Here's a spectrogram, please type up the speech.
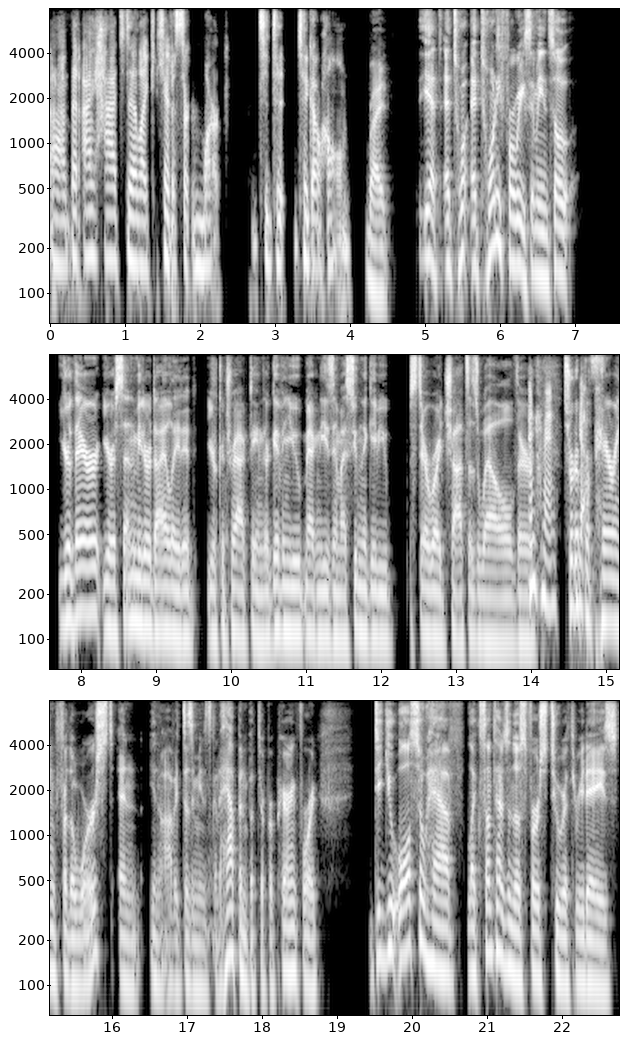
Uh, but I had to like hit a certain mark to, to, to go home. Right. Yeah. At tw- at 24 weeks, I mean, so you're there, you're a centimeter dilated, you're contracting, they're giving you magnesium. I assume they gave you steroid shots as well. They're Mhm. sort of Yes. preparing for the worst. And, you know, obviously it doesn't mean it's going to happen, but they're preparing for it. Did you also have, like, sometimes in those first two or three days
